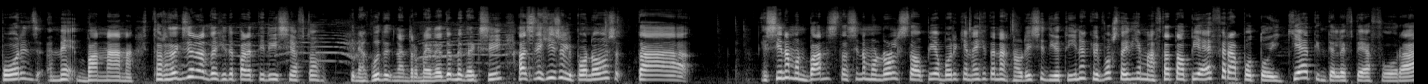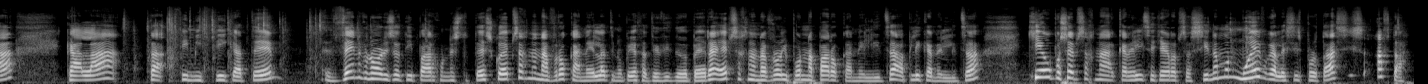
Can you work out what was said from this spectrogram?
porridge με μπανάνα. Τώρα δεν ξέρω αν το έχετε παρατηρήσει αυτό. Την ακούτε την αντρομέδα εδώ μεταξύ. Α συνεχίσω λοιπόν όμως τα cinnamon buns, τα cinnamon rolls τα οποία μπορεί και να έχετε αναγνωρίσει διότι είναι ακριβώς τα ίδια με αυτά τα οποία έφερα από το IKEA την τελευταία φορά. Καλά τα θυμηθήκατε. Δεν γνώριζα ότι υπάρχουν στο Τέσκο. Έψαχνα να βρω κανέλα, την οποία θα τη δείτε εδώ πέρα. Έψαχνα να βρω λοιπόν να πάρω κανελίτσα, απλή κανελίτσα. Και όπως έψαχνα κανελίτσα και έγραψα σύναμον, μου έβγαλε στις προτάσεις αυτά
